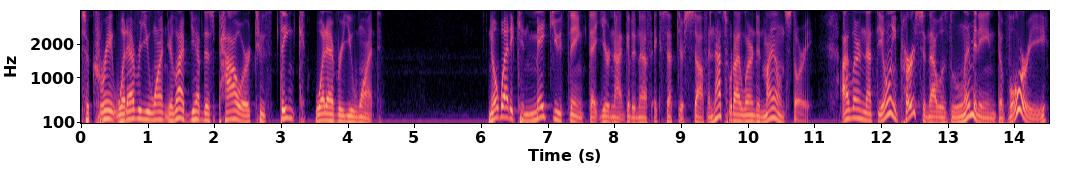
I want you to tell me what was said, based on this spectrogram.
to create whatever you want in your life. You have this power to think whatever you want. Nobody can make you think that you're not good enough except yourself. And that's what I learned in my own story. I learned that the only person that was limiting Devory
